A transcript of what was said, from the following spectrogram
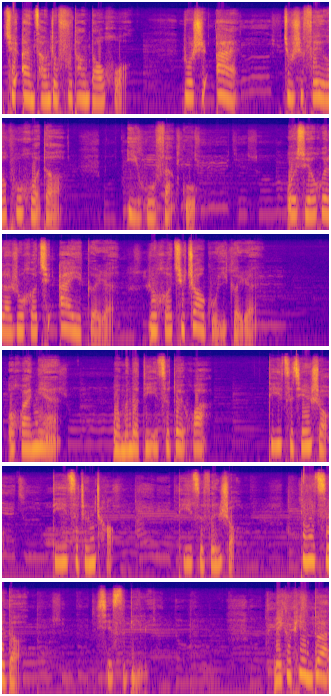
却暗藏着赴汤蹈火。若是爱，就是飞蛾扑火的，义无反顾。我学会了如何去爱一个人，如何去照顾一个人。我怀念我们的第一次对话，第一次牵手，第一次争吵，第一次分手，第一次的歇斯底里。每个片段，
